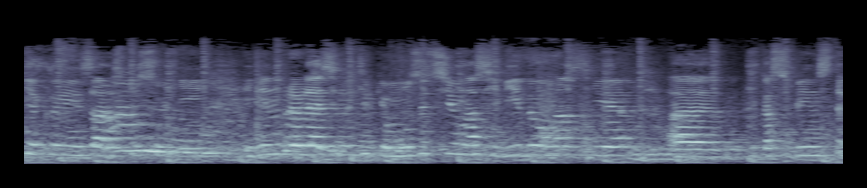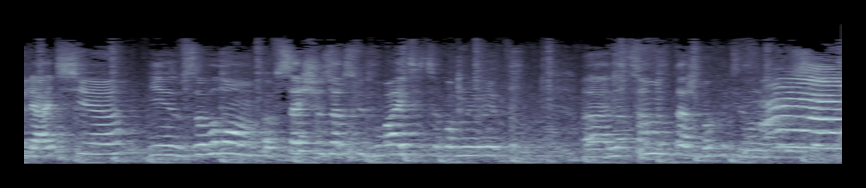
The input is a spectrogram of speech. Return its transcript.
який зараз присутній. І він проявляється не тільки в музиці, у нас є відео, у нас є е, така собі інсталяція. І загалом все, що зараз відбувається, це певний ритм. Е, на це ми теж би хотіли наголосити.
